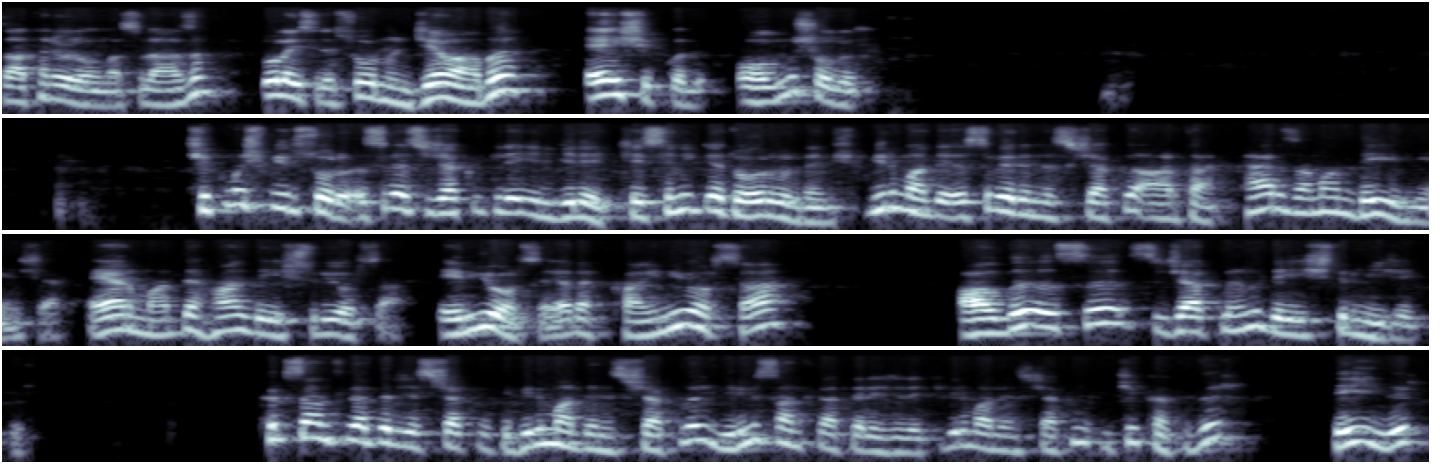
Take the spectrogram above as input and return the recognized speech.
Zaten öyle olması lazım. Dolayısıyla sorunun cevabı E şıkkı olmuş olur. Çıkmış bir soru ısı ve sıcaklık ile ilgili kesinlikle doğrudur demiş. Bir madde ısı verildiğinde sıcaklığı artar. Her zaman değil gençler. Eğer madde hal değiştiriyorsa, eriyorsa ya da kaynıyorsa aldığı ısı sıcaklığını değiştirmeyecektir. 40 santigrat derece sıcaklıkta bir maddenin sıcaklığı 20 santigrat derecedeki bir maddenin sıcaklığının iki katıdır. Değildir.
